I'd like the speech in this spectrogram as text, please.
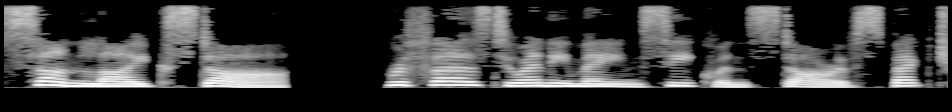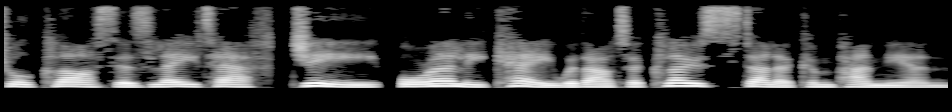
Sun-like star refers to any main sequence star of spectral classes late F, G, or early K without a close stellar companion.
